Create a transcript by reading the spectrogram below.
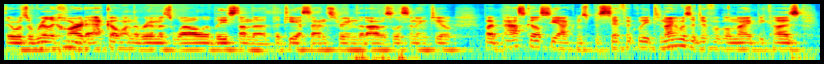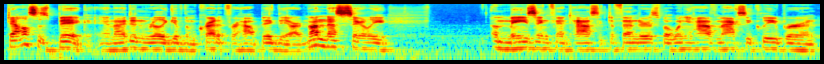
There was a really hard mm-hmm. echo on the rim as well, at least on the, the TSN stream that I was listening to. But Pascal Siakam specifically, tonight was a difficult night because Dallas is big, and I didn't really give them credit for how big they are. Not necessarily amazing, fantastic defenders, but when you have Maxi Kleber and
